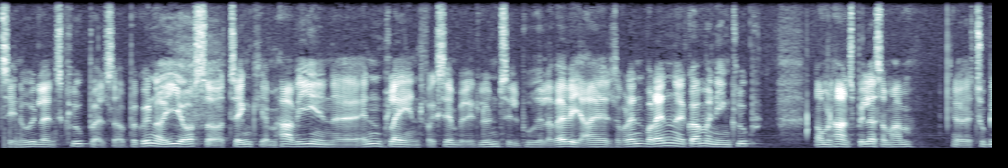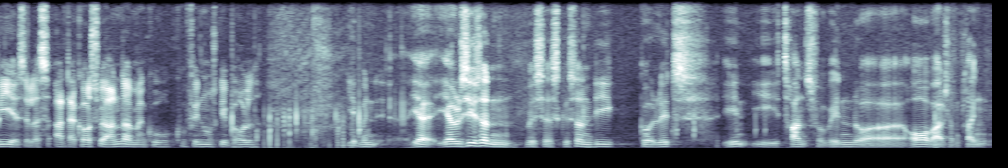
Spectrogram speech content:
til en udenlandsk klub? Altså begynder I også at tænke, jamen har vi en øh, anden plan, for eksempel et løntilbud, eller hvad ved jeg? Altså hvordan, hvordan øh, gør man i en klub, når man har en spiller som ham, øh, Tobias, eller ah, der kan også være andre, man kunne, kunne finde måske på holdet? Jamen, jeg, jeg vil sige sådan, hvis jeg skal sådan lige gå lidt ind i transfervinduet og overvejelser omkring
